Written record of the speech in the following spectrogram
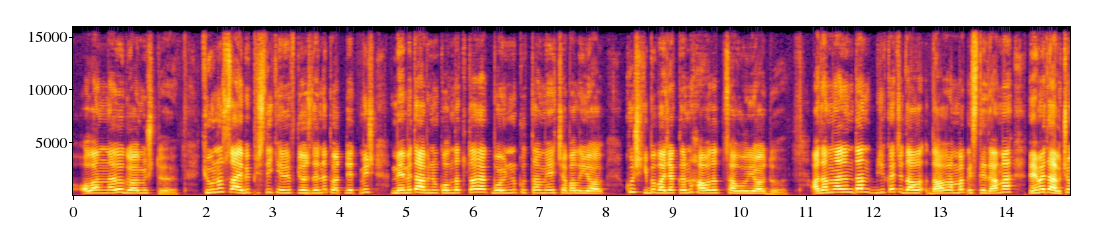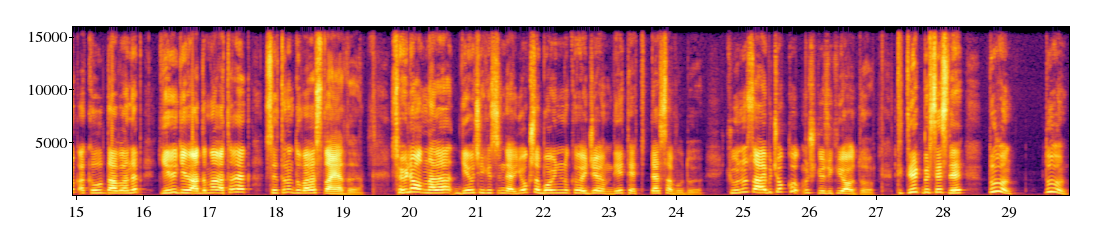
olanları görmüştü. Q'nun sahibi pislik herif gözlerini pörtletmiş Mehmet abinin kolunda tutarak boynunu kurtarmaya çabalıyor. Kuş gibi bacaklarını havada savuruyordu. Adamlarından birkaçı dav- davranmak istedi ama Mehmet abi çok akıllı davranıp geri geri adımlar atarak sırtını duvara dayadı. Söyle onlara geri çekilsinler yoksa boynunu kıracağım diye tehditler savurdu. Q'nun sahibi çok korkmuş gözüküyordu. Titrek bir sesle durun durun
